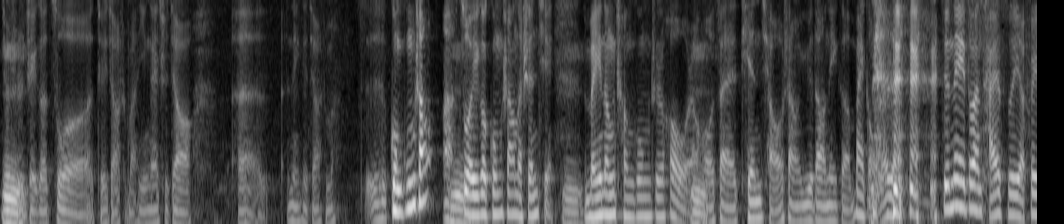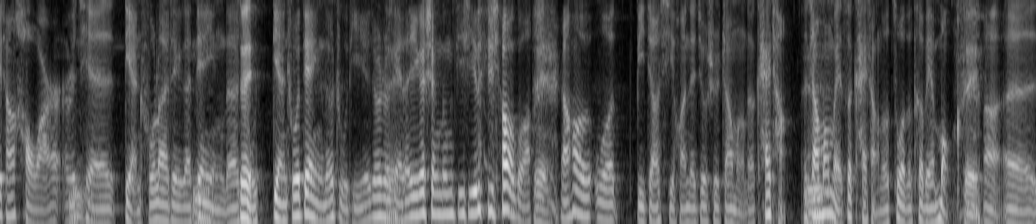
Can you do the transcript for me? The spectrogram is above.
就是这个做这叫什么？应该是叫呃那个叫什么？呃，工工商啊，做一个工商的申请，没能成功之后，然后在天桥上遇到那个卖狗的人，就那段台词也非常好玩，而且点出了这个电影的主对。点出电影的主题，就是给他一个声东击西的效果。对。然后我比较喜欢的就是张猛的开场，张猛每次开场都做的特别猛。对。啊，呃，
